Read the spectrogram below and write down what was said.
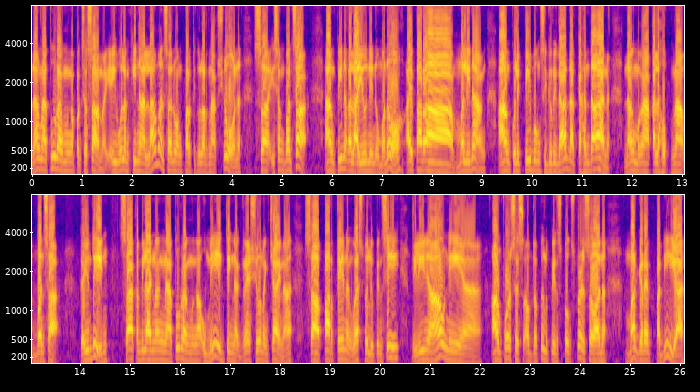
na ang naturang mga pagsasanay ay walang kinalaman sa anumang partikular na aksyon sa isang bansa. Ang pinakalayunin umano ay para malinang ang kolektibong seguridad at kahandaan ng mga kalahok na bansa. Gayun din, sa kabila ng naturang mga umiigting na agresyon ng China sa parte ng West Philippine Sea, nilinaw ni uh, Armed Forces of the Philippines spokesperson Margaret Padilla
